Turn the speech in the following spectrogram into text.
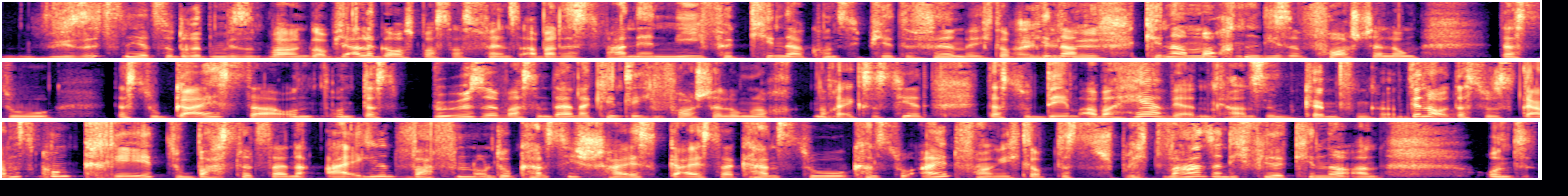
wir sitzen hier zu dritt und wir sind, waren glaube ich alle Ghostbusters Fans, aber das waren ja nie für Kinder konzipierte Filme. Ich glaube Kinder nicht. Kinder mochten diese Vorstellung, dass du dass du Geister und und das Böse, was in deiner kindlichen Vorstellung noch noch existiert, dass du dem aber Herr werden kannst. Dass du kämpfen kannst. Genau, dass du das ganz konkret, du bastelst deine eigenen Waffen und du kannst die scheiß Geister kannst du kannst du einfangen. Ich glaube, das spricht wahnsinnig viele Kinder an. Und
